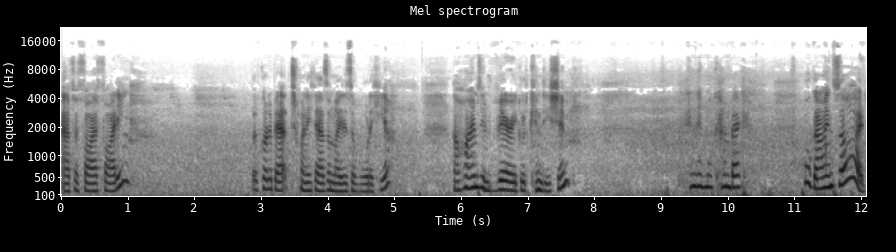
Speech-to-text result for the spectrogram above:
uh, for firefighting We've got about 20,000 litres of water here. Our home's in very good condition. And then we'll come back, we'll go inside.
